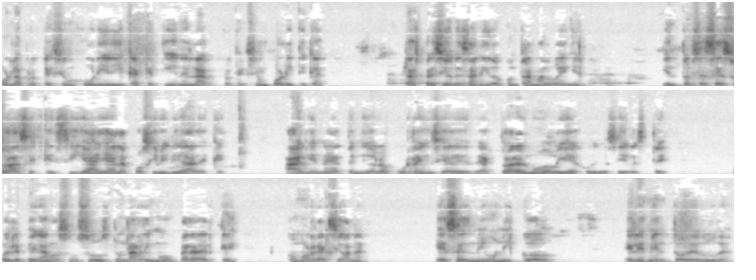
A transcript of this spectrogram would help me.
por la protección jurídica que tiene la protección política, las presiones han ido contra Madueña. Y entonces eso hace que sí haya la posibilidad de que alguien haya tenido la ocurrencia de, actuar al modo viejo y decir, este, pues le pegamos un susto, un arrimón para ver qué, cómo reacciona. Ese es mi único elemento de duda.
